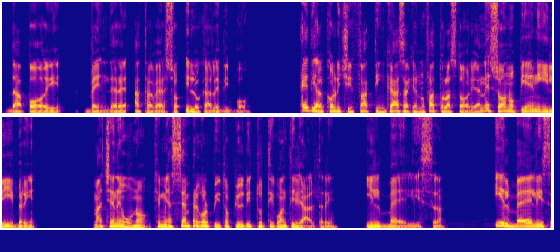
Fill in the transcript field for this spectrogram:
da poi vendere attraverso il locale di Bo. E di alcolici fatti in casa che hanno fatto la storia ne sono pieni i libri, ma ce n'è uno che mi ha sempre colpito più di tutti quanti gli altri, il Baileys. Il Baileys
